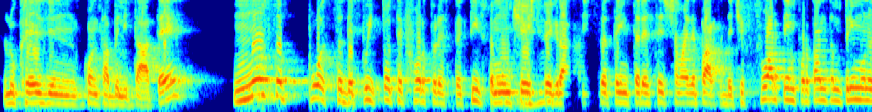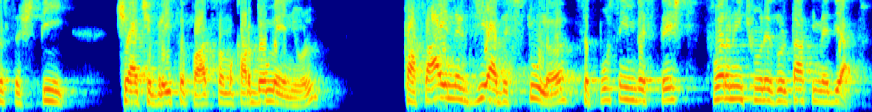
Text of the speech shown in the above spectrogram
lucrezi în contabilitate, nu o să poți să depui tot efortul respectiv, să muncești pe gratis, să te interesezi și mai departe. Deci e foarte important în primul rând să știi ceea ce vrei să faci sau măcar domeniul, ca să ai energia destulă să poți să investești fără niciun rezultat imediat.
